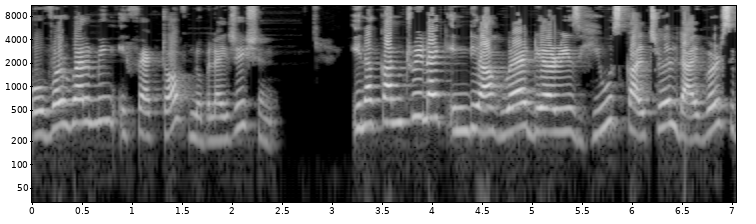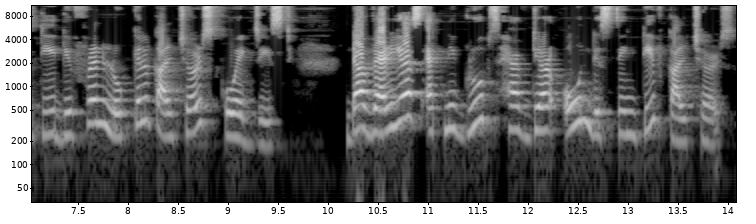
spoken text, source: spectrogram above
overwhelming effect of globalization. In a country like India where there is huge cultural diversity, different local cultures coexist. The various ethnic groups have their own distinctive cultures.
